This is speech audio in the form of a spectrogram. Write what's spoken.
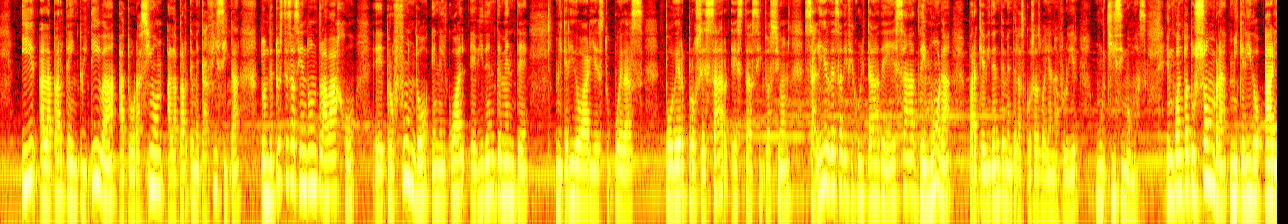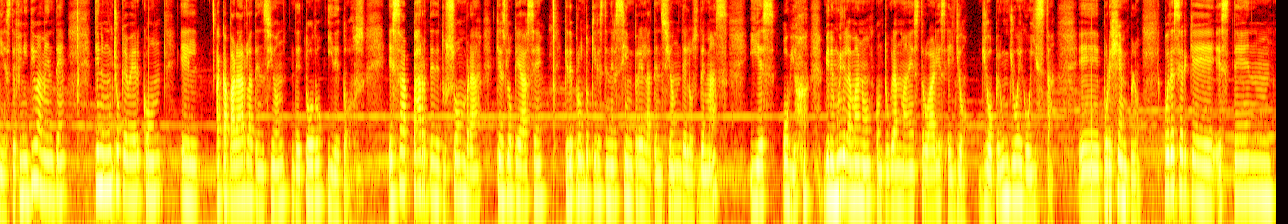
Ir a la parte intuitiva, a tu oración, a la parte metafísica, donde tú estés haciendo un trabajo eh, profundo en el cual evidentemente, mi querido Aries, tú puedas poder procesar esta situación, salir de esa dificultad, de esa demora, para que evidentemente las cosas vayan a fluir muchísimo más. En cuanto a tu sombra, mi querido Aries, definitivamente tiene mucho que ver con el acaparar la atención de todo y de todos. Esa parte de tu sombra, que es lo que hace que de pronto quieres tener siempre la atención de los demás y es obvio, viene muy de la mano con tu gran maestro Aries, el yo, yo, pero un yo egoísta. Eh, por ejemplo, puede ser que estén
